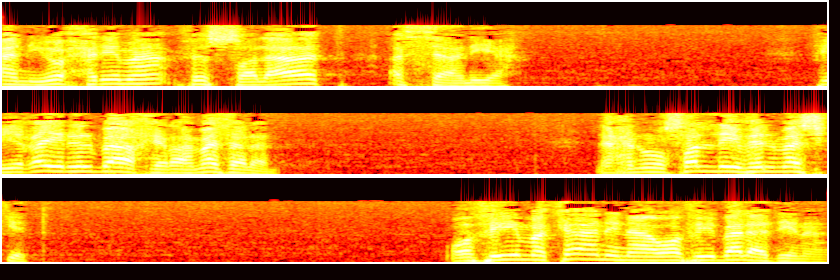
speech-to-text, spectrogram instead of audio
أن يحرم في الصلاة الثانية. في غير الباخرة مثلا. نحن نصلي في المسجد. وفي مكاننا وفي بلدنا.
